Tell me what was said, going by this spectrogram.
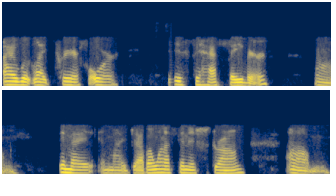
i would like prayer for is to have favor um, in my in my job i want to finish strong um,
